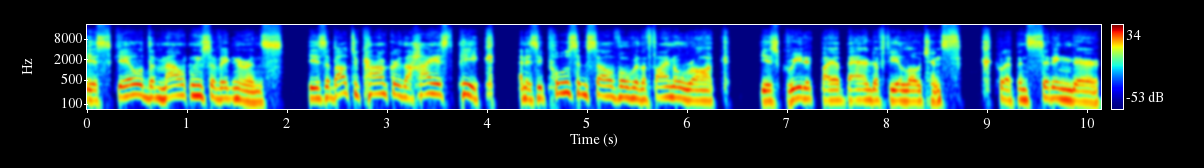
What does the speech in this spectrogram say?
He has scaled the mountains of ignorance. He is about to conquer the highest peak. And as he pulls himself over the final rock, he is greeted by a band of theologians who have been sitting there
